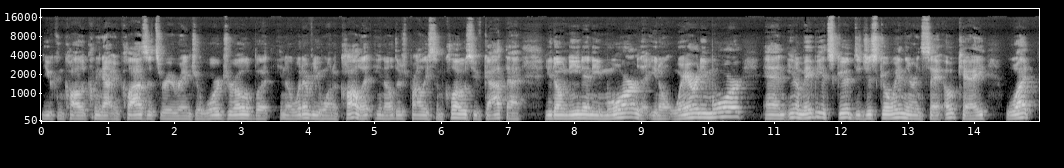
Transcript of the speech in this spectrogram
you can call it clean out your closets, rearrange your wardrobe, but you know, whatever you want to call it, you know, there's probably some clothes you've got that you don't need anymore, that you don't wear anymore. And, you know, maybe it's good to just go in there and say, okay, what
